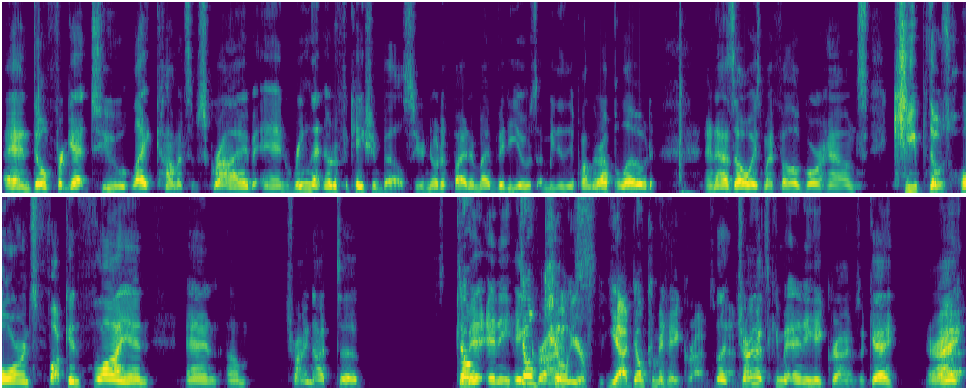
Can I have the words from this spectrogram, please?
And don't forget to like, comment, subscribe, and ring that notification bell so you're notified of my videos immediately upon their upload. And as always, my fellow gorehounds, keep those horns fucking flying, and um, try not to commit any hate don't crimes. kill your yeah. Don't commit hate crimes, man. Like, try not to commit any hate crimes, okay? All right. Yeah,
